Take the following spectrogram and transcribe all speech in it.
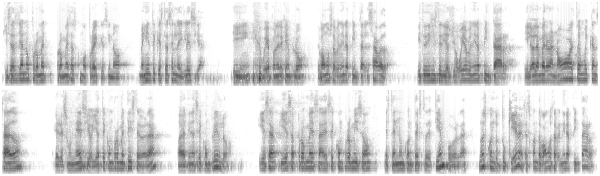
quizás ya no promesas como trueque, sino imagínate que estás en la iglesia y, voy a poner ejemplo, le vamos a venir a pintar el sábado. Y te dijiste, Dios, yo voy a venir a pintar. Y luego la mera no, estoy muy cansado. Eres un necio, ya te comprometiste, ¿verdad? Ahora tienes que cumplirlo. Y esa, y esa promesa, ese compromiso está en un contexto de tiempo, ¿verdad? No es cuando tú quieras, es cuando vamos a venir a pintar.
